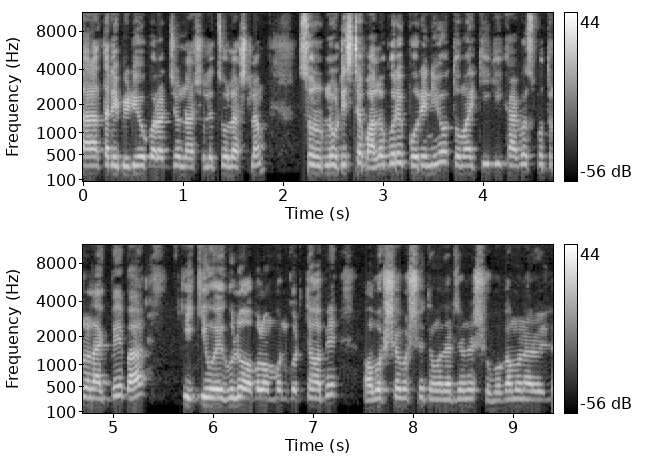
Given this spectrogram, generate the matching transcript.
তাড়াতাড়ি ভিডিও করার জন্য আসলে চলে আসলাম। সো নোটিশটা ভালো করে পড়ে নিও। তোমার কি কি কাগজপত্র লাগবে বা কি কি ওয়েগুলো অবলম্বন করতে হবে? অবশ্যই অবশ্যই তোমাদের জন্য শুভকামনা রইল।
